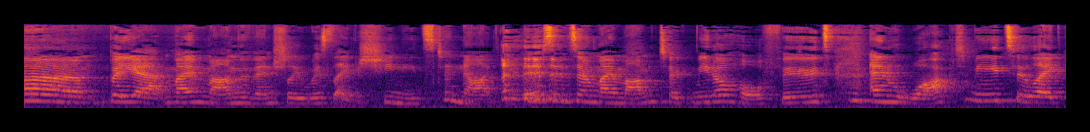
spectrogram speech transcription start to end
Um, but yeah, my mom eventually was like, she needs to not do this, and so my mom took me to Whole Foods and walked me to like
